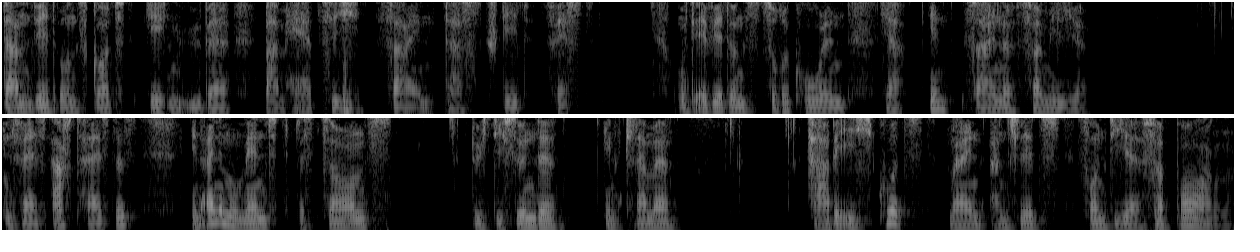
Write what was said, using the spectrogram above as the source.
dann wird uns Gott gegenüber barmherzig sein. Das steht fest. Und er wird uns zurückholen, ja, in seine Familie. In Vers 8 heißt es, in einem Moment des Zorns durch die Sünde, in Klammer, habe ich kurz mein Antlitz von dir verborgen.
